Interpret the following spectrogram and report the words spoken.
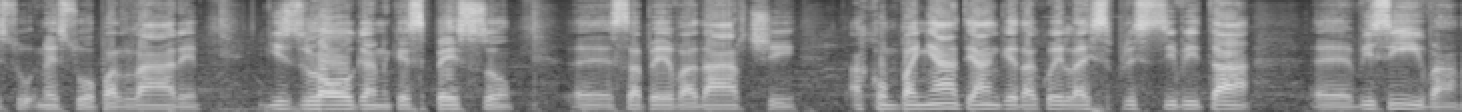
su, nel suo parlare, gli slogan che spesso eh, sapeva darci accompagnati anche da quella espressività eh, visiva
